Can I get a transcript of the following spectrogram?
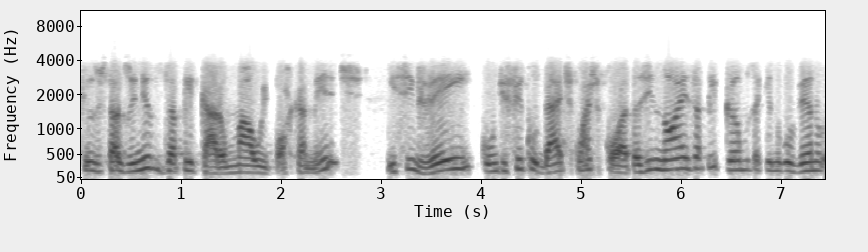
que os Estados Unidos aplicaram mal e porcamente e se veem com dificuldades com as cotas. E nós aplicamos aqui no governo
